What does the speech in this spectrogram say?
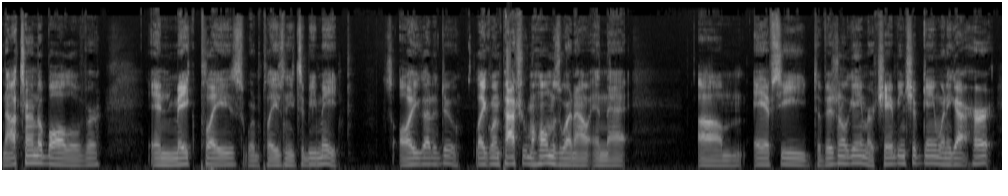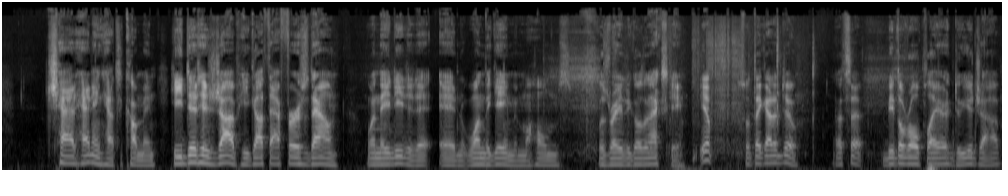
not turn the ball over and make plays when plays need to be made. That's all you got to do. Like when Patrick Mahomes went out in that um, AFC divisional game or championship game when he got hurt, Chad Henne had to come in. He did his job. He got that first down when they needed it and won the game and Mahomes was ready to go the next game. yep. That's what they got to do. That's it. Be the role player, do your job.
